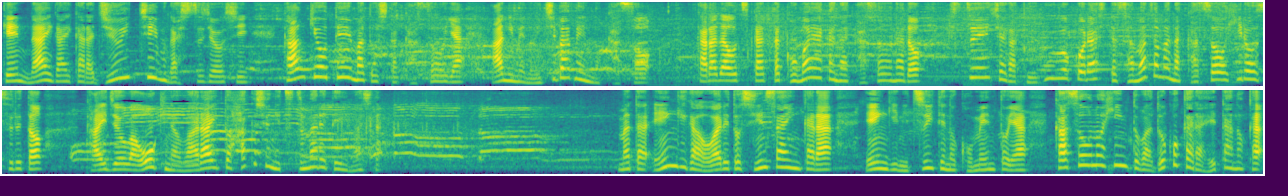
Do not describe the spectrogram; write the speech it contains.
県内外から11チームが出場し環境テーマとした仮装やアニメの一場面の仮装体を使った細やかな仮装など出演者が工夫を凝らしたさまざまな仮装を披露すると会場は大きな笑いと拍手に包まれていました。また演技が終わると審査員から演技についてのコメントや仮装のヒントはどこから得たのか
